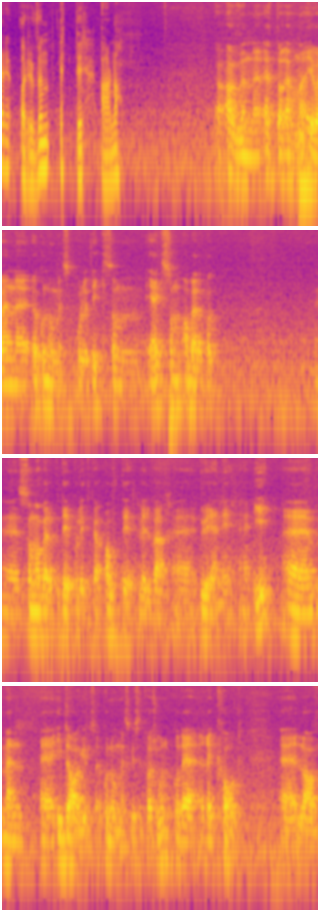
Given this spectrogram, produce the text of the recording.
er arven etter Erna? Arven etter Erna er jo en økonomisk politikk som jeg som Arbeiderparti som Arbeiderpartipolitiker alltid vil være eh, uenig i. Eh, men i dagens økonomiske situasjon, hvor det er rekord Eh, lav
